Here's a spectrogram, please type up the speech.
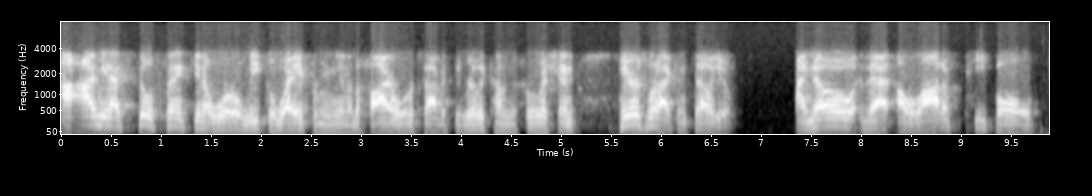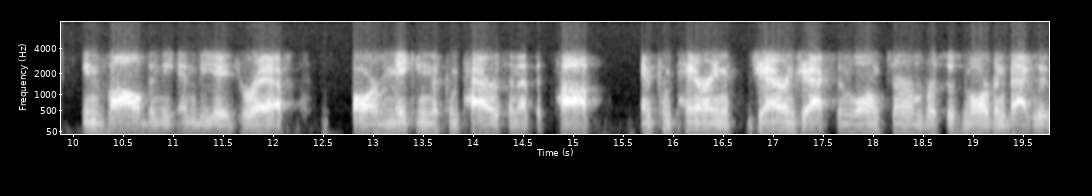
I mean, I still think, you know, we're a week away from, you know, the fireworks obviously really coming to fruition. Here's what I can tell you. I know that a lot of people involved in the NBA draft are making the comparison at the top and comparing Jaren Jackson long term versus Marvin Bagley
